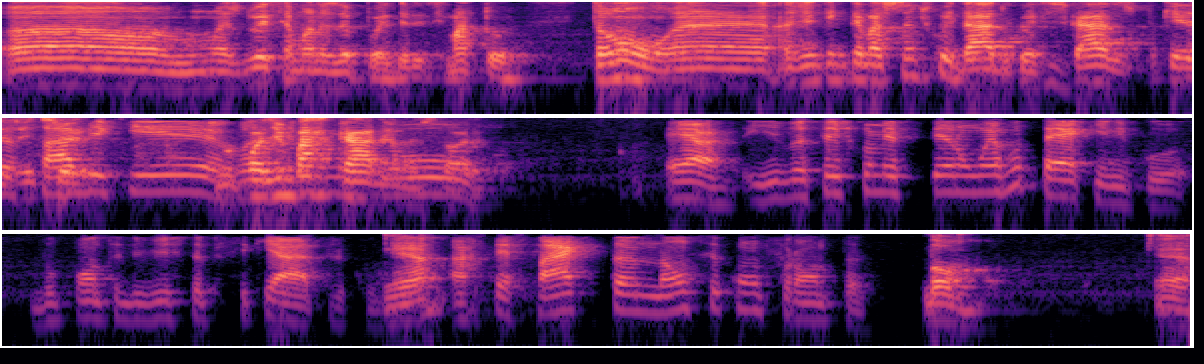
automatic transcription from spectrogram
uh, umas duas semanas depois, ele se matou. Então, uh, a gente tem que ter bastante cuidado com esses casos, porque Você a gente sabe que não pode embarcar cometeu... né, na história. É, e vocês cometeram um erro técnico do ponto de vista psiquiátrico. É. Artefacta não se confronta. Bom, é.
